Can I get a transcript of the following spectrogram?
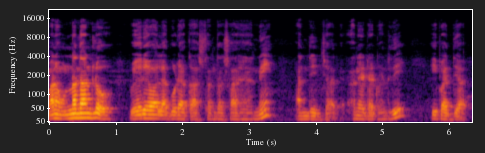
మనం ఉన్న దాంట్లో వేరే వాళ్ళకు కూడా కాస్తంత సహాయాన్ని అందించాలి అనేటటువంటిది ఈ పద్యాలు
